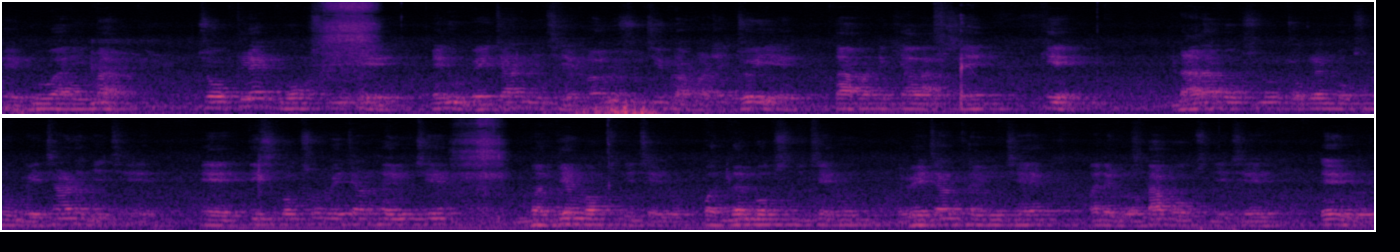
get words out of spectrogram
ફેબ્રુઆરીમાં ચોકલેટ બોક્સ છે, એનું વેચાણ જે છે અનુસૂચિ પ્રમાણે જોઈએ, તો આપણને ખ્યાલ આવશે કે નાના બોક્સનું, ચોકલેટ બોક્સનું વેચાણ જે છે, એ ત્રીસ બોક્સનું વેચાણ થયું છે, મધ્યમ બોક્સ જે છે, એનું પંદર બોક્સ જે છે, એનું વેચાણ થયું છે, અને મોટા બોક્સ જે છે, એનું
